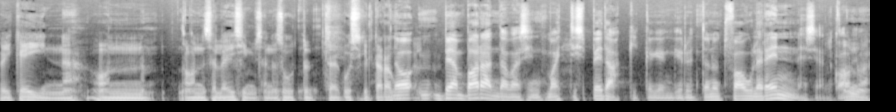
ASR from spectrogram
või Kein on, on selle esimesena suutnud kuskilt ära. no pean parandama sind, Mattis Pedak ikkagi on kirjutanud Fowler enne seal. on või?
